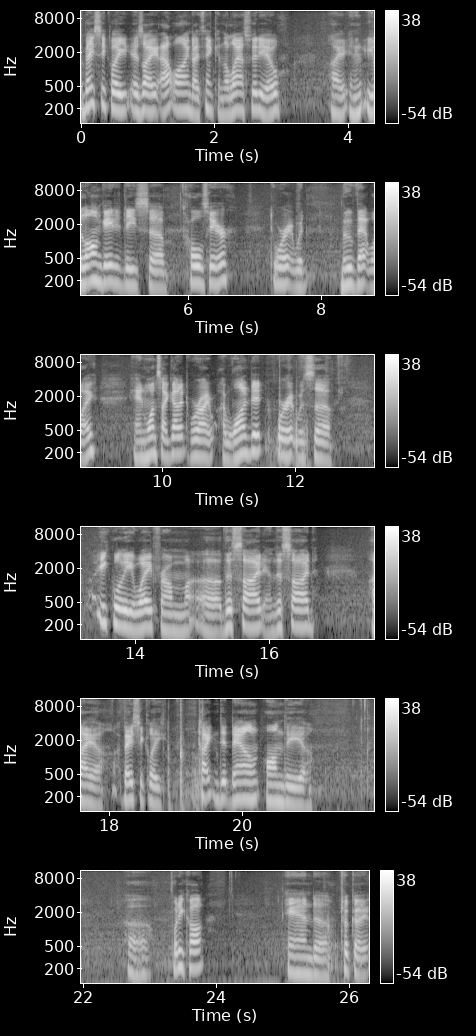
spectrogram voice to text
Basically, as I outlined, I think in the last video, I elongated these uh, holes here to where it would move that way. And once I got it to where I, I wanted it, where it was uh, equally away from uh, this side and this side, I uh, basically tightened it down on the, uh, uh, what do you call it? And took a,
